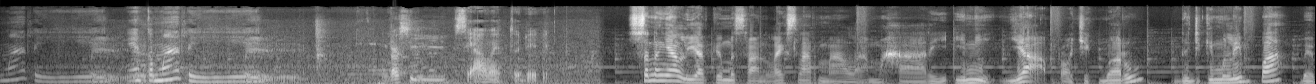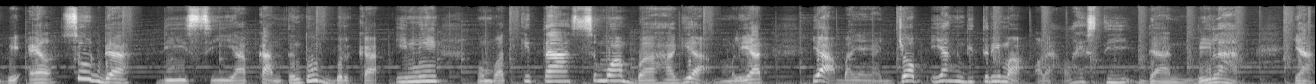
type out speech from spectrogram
kemarin Oh, iya. yang kemarin Oh, iya. Makasih. si awet tuh dedek Senangnya lihat kemesraan Leslar malam hari ini. Ya, project baru, rezeki melimpah, BBL sudah disiapkan. Tentu berkah ini membuat kita semua bahagia melihat ya banyaknya job yang diterima oleh Lesti dan Bilar. Ya,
